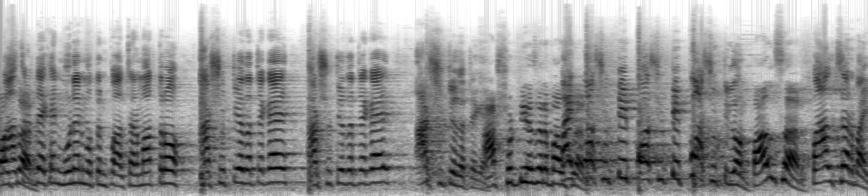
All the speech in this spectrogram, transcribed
পালসার। পালসার দেখেন মনের মতন পালসার। মাত্র আটষট্টি হাজার টাকায় আটষট্টি হাজার টাকায় আটষট্টি হাজার টাকায়। আটষট্টি হাজার ভাই পালসার। পঁয়ষট্টি পঁয়ষট্টি পঁয়ষট্টি লন। পালসার? পালসার ভাই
